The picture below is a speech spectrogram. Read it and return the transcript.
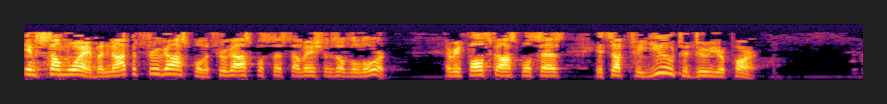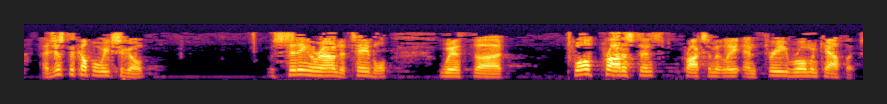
in some way, but not the true gospel. The true gospel says salvation is of the Lord. Every false gospel says it's up to you to do your part. Now, just a couple weeks ago, I was sitting around a table with uh, 12 Protestants, approximately, and three Roman Catholics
